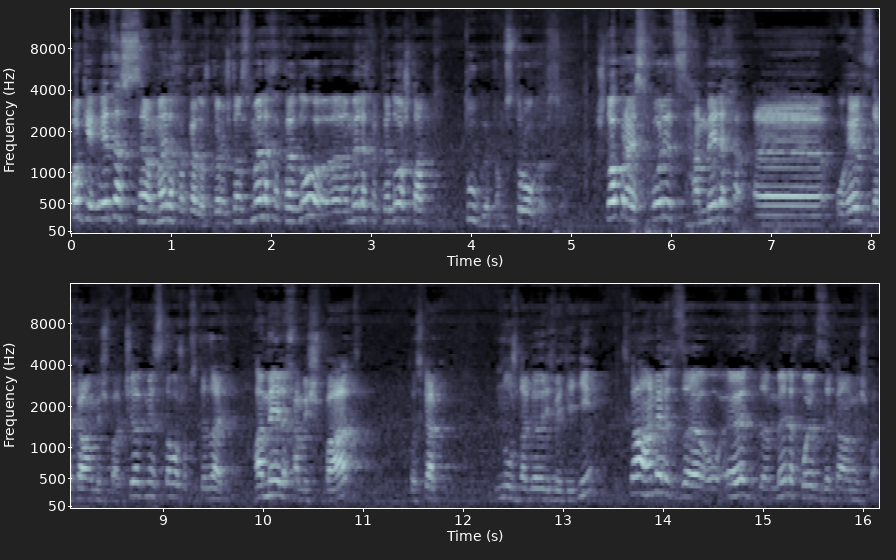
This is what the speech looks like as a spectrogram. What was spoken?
Окей, это с Мелеха Кадош. Короче, там с Мелеха Кадош, Мелеха Кадош там туго, там строго все. Что происходит с Хамелех Угев Закава Мишпат? Человек вместо того, чтобы сказать Хамелех Мишпат, то есть как нужно говорить в эти дни, сказал Хамелех Угев Закава Мишпат.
